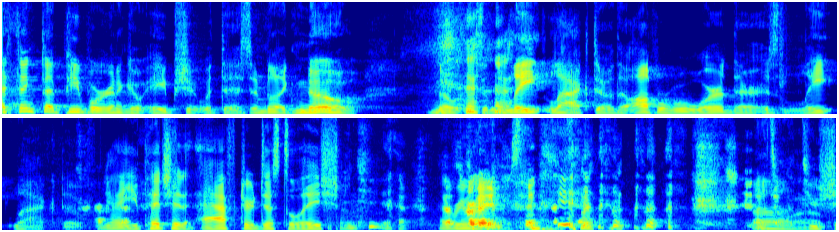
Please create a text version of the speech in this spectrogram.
I think that people are gonna go ape shit with this and be like, no, no, it's late lacto. The operable word there is late lacto. yeah, you pitch it after distillation. yeah, Everyone right. knows that. That's uh, touche.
